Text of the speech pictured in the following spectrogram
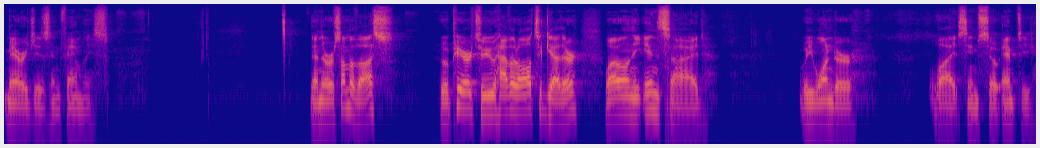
marriages and families. Then there are some of us who appear to have it all together, while on the inside, we wonder why it seems so empty.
